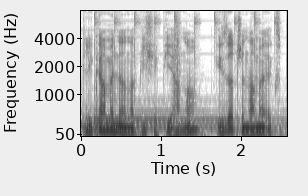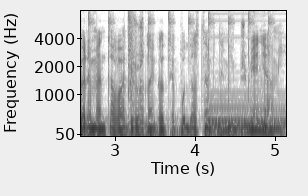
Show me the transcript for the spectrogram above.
Klikamy na napisie piano i zaczynamy eksperymentować z różnego typu dostępnymi brzmieniami.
